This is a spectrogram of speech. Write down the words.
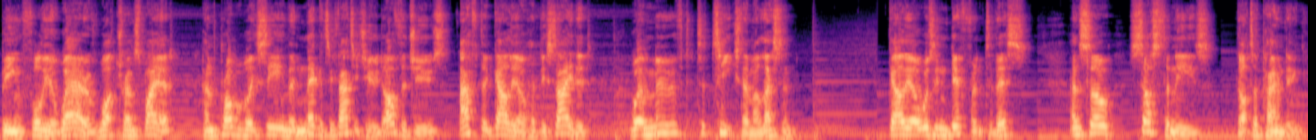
being fully aware of what transpired, and probably seeing the negative attitude of the Jews after Gallio had decided, were moved to teach them a lesson. Gallio was indifferent to this, and so Sosthenes got a pounding.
